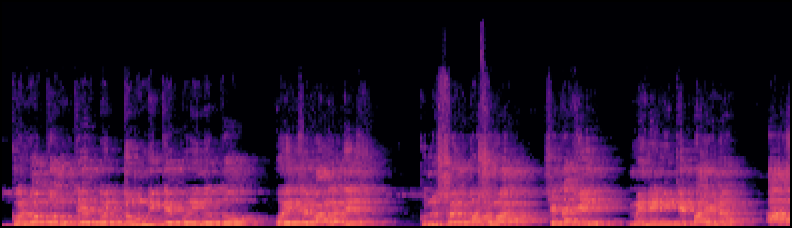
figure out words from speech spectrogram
গণতন্ত্রের বৈধভূমিতে পরিণত হয়েছে বাংলাদেশ, কোনো সভ্য সমাজ সেটাকে মেনে নিতে পারে না। আজ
